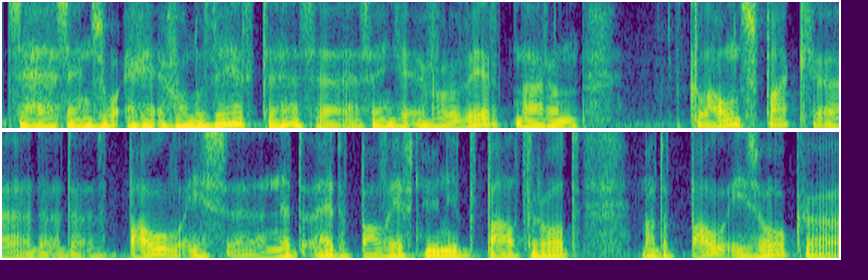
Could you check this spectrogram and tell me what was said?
Zij zijn zo geëvolueerd. Hè. Zij zijn geëvolueerd naar een clownspak. Eh, De, de, pauw is eh, net, de pauw heeft nu niet bepaald rood, maar de pauw is ook eh,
